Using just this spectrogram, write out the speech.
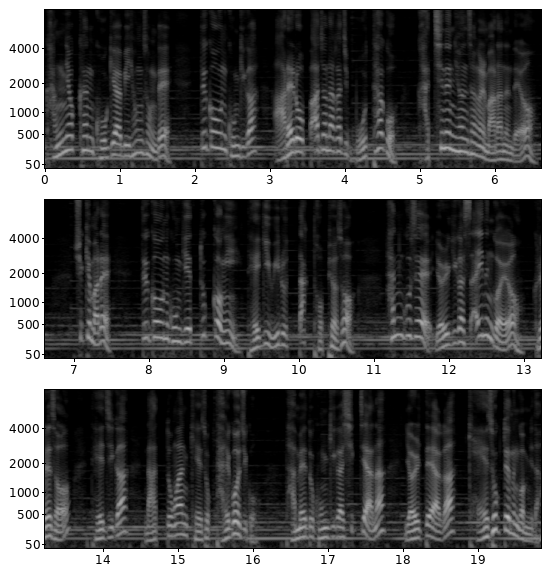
강력한 고기압이 형성돼 뜨거운 공기가 아래로 빠져나가지 못하고 갇히는 현상을 말하는데요. 쉽게 말해 뜨거운 공기의 뚜껑이 대기 위로 딱 덮여서 한 곳에 열기가 쌓이는 거예요. 그래서 대지가 낮 동안 계속 달궈지고 밤에도 공기가 식지 않아 열대야가 계속되는 겁니다.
